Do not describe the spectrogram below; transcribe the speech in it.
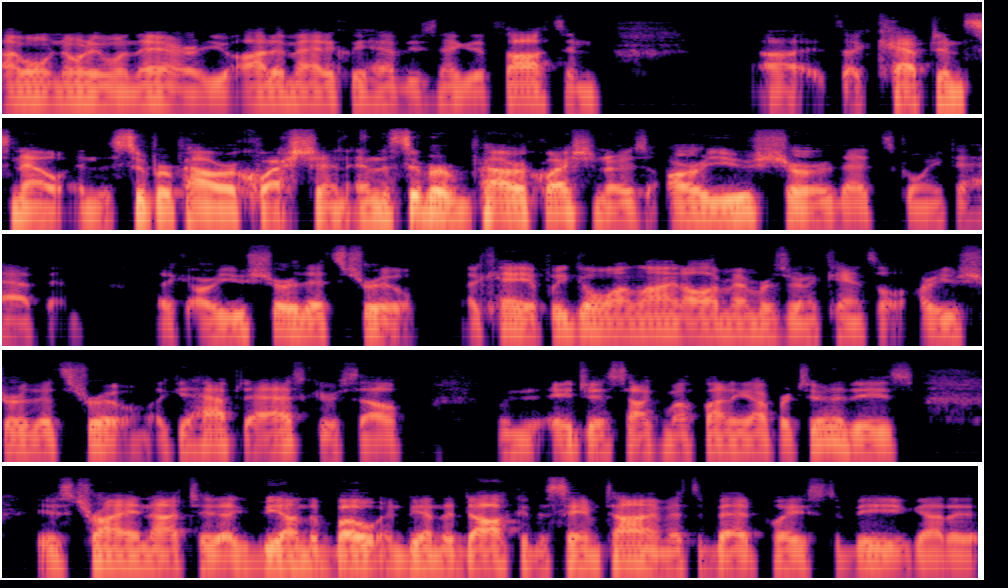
I won't know anyone there. You automatically have these negative thoughts, and uh, it's like Captain Snout and the superpower question. And the superpower question is, are you sure that's going to happen? Like, are you sure that's true? Like, hey, if we go online, all our members are going to cancel. Are you sure that's true? Like, you have to ask yourself when AJ's talking about finding opportunities, is trying not to like, be on the boat and be on the dock at the same time. That's a bad place to be. You got to,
